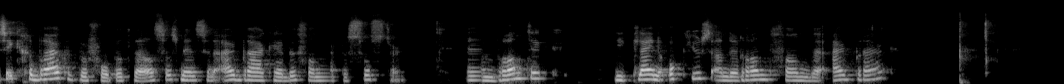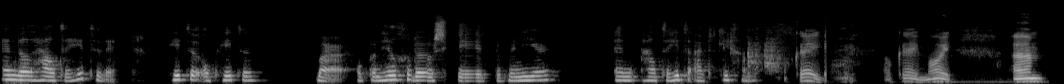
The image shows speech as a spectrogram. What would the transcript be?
Dus ik gebruik het bijvoorbeeld wel als mensen een uitbraak hebben van herpes En dan brand ik die kleine okjes aan de rand van de uitbraak. En dat haalt de hitte weg. Hitte op hitte, maar op een heel gedoseerde manier. En haalt de hitte uit het lichaam. Oké, oké, mooi. Um,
